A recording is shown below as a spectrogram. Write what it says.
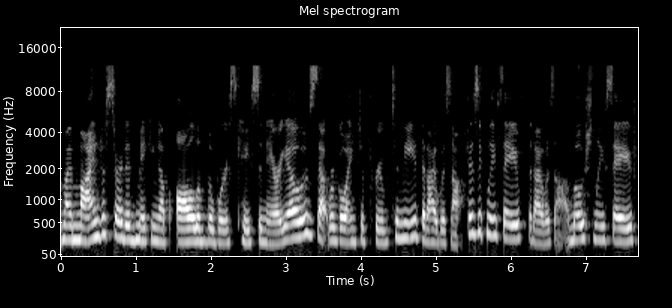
my mind just started making up all of the worst case scenarios that were going to prove to me that I was not physically safe, that I was not emotionally safe.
